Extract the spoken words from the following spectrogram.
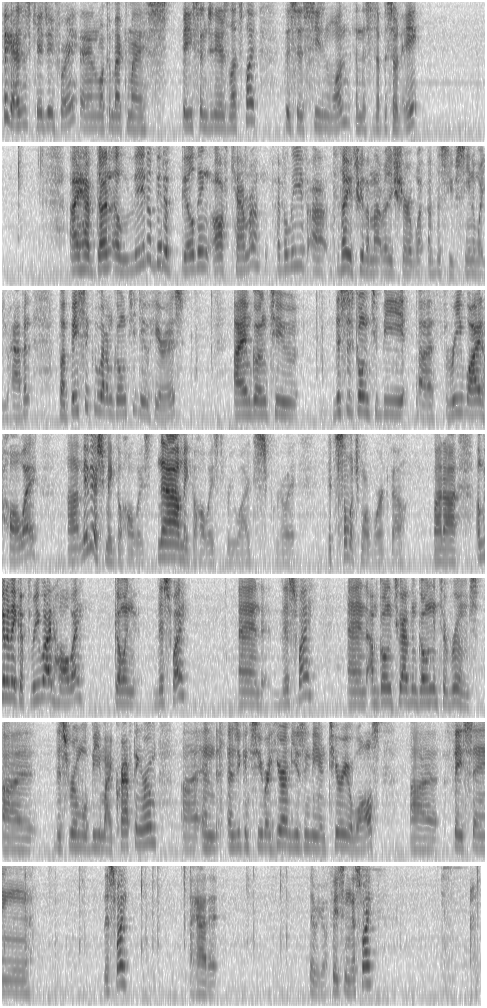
Hey guys, it's Kage848 and welcome back to my Space Engineers Let's Play. This is Season 1 and this is Episode 8. I have done a little bit of building off camera, I believe. Uh, to tell you the truth, I'm not really sure what of this you've seen and what you haven't. But basically what I'm going to do here is, I am going to, this is going to be a three wide hallway. Uh, maybe I should make the hallways, nah, I'll make the hallways three wide, screw it. It's so much more work though. But uh, I'm going to make a three wide hallway going this way and this way. And I'm going to have them going into rooms. Uh, this room will be my crafting room. Uh, and as you can see right here, I'm using the interior walls uh, facing this way. I had it. There we go. Facing this way.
